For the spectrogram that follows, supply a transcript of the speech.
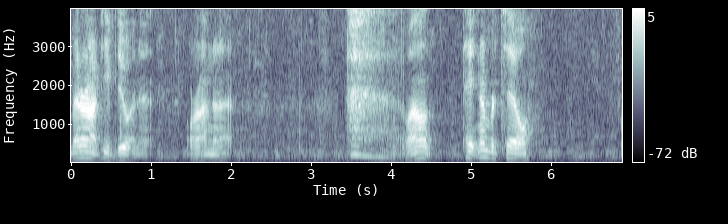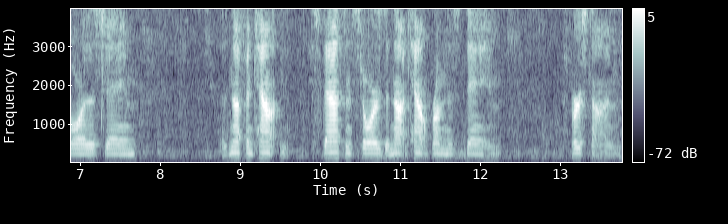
Better not keep doing it, or I'm gonna. well, take number two for this game. There's nothing count. Stats and stores did not count from this game. The First time.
